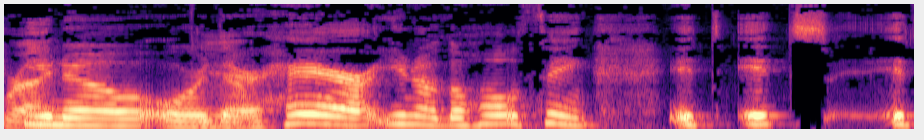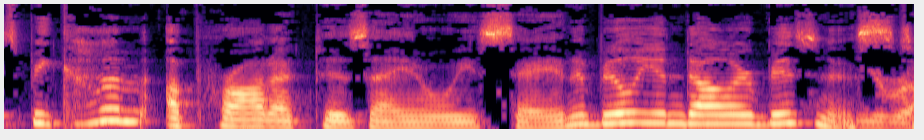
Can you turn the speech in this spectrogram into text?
you know, or Yeah. their hair, you know, the whole thing. It's it's it's become a product, as I always say, and a billion dollar business right,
